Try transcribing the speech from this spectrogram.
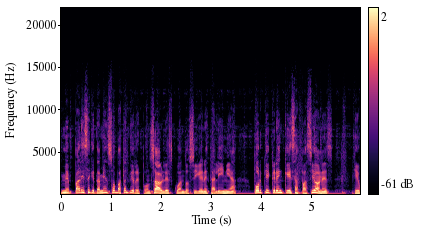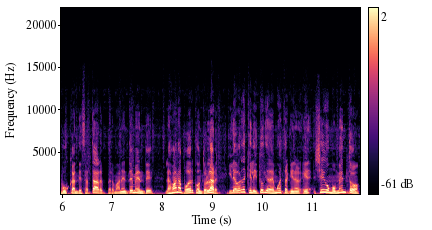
me parece que también son bastante irresponsables cuando siguen esta línea porque creen que esas pasiones que buscan desatar permanentemente las van a poder controlar. Y la verdad es que la historia demuestra que eh, llega un momento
